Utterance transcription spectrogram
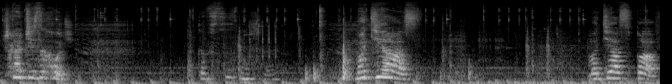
В шкафчик заходь. То всі знайшли. Матіас. Матіас спав.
